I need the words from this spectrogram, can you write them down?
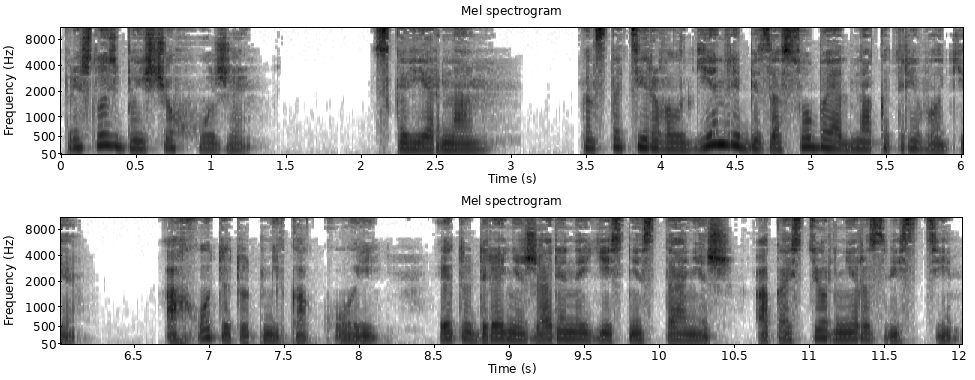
пришлось бы еще хуже». «Скверно», — констатировал Генри без особой, однако, тревоги. «Охоты тут никакой. Эту дрянь жареной есть не станешь, а костер не развести.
